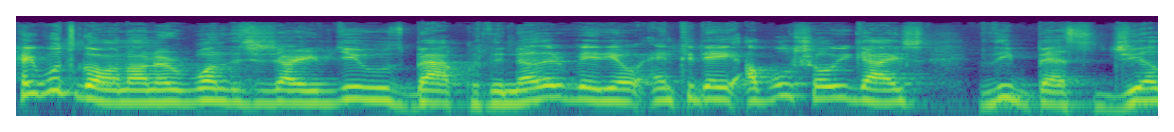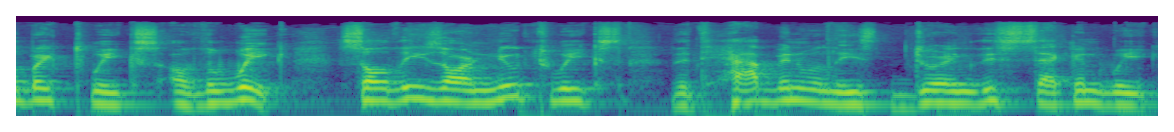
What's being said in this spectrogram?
Hey what's going on everyone this is iReviews back with another video and today I will show you guys the best jailbreak tweaks of the week. So these are new tweaks that have been released during the second week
